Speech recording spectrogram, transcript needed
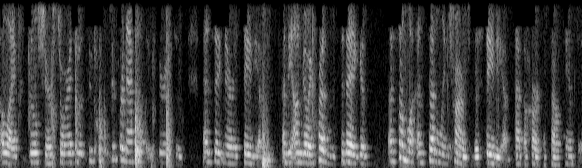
alike still share stories of supernatural experiences at St. Mary's Stadium, and the ongoing presence today gives a somewhat unsettling charm to the stadium at the heart of Southampton.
